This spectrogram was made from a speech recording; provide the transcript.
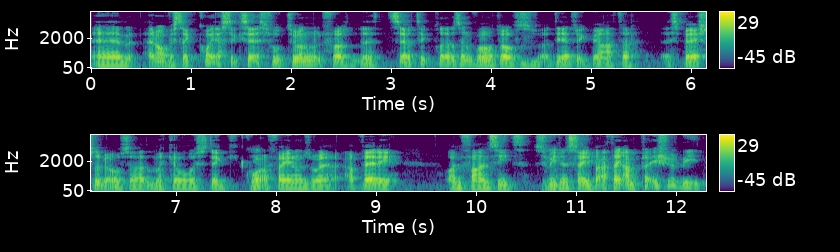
Um, and obviously, quite a successful tournament for the Celtic players involved. Well, mm-hmm. Dedryck Boyata, especially, but also had Mikael Lustig quarterfinals yeah. with a very unfancied Sweden yeah. side. But I think I'm pretty sure we,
